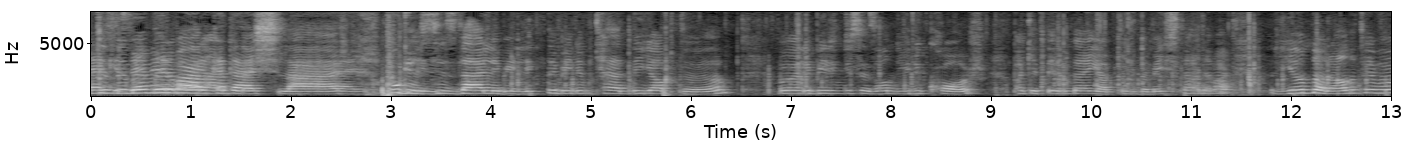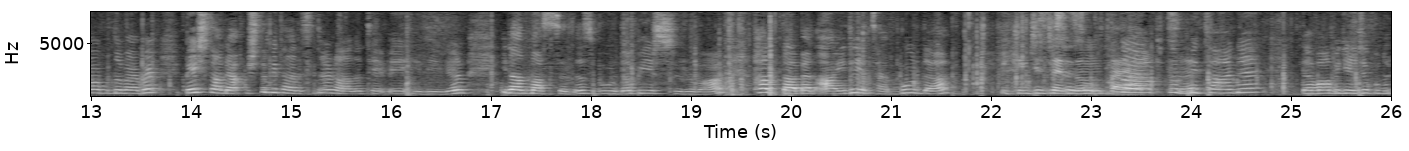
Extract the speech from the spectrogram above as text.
Herkese merhaba arkadaşlar. Bugün sizlerle birlikte benim kendi yaptığım böyle birinci sezon Unicorn paketlerinden yaptım. Burada 5 tane var. Yanımda Rana TV var. Bunda beraber 5 tane yapmıştım. Bir tanesini Rana TV'ye hediye ediyorum. İnanmazsanız burada bir sürü var. Hatta ben ayrıyeten burada İkinci İkinci sezonu sezonunda da yaptım yaptı. bir tane. Devamı gelecek. Bunun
